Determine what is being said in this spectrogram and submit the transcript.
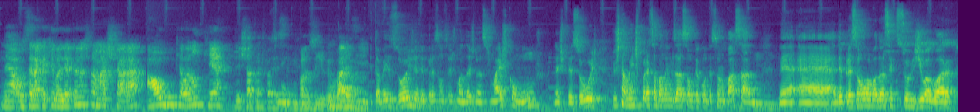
Né? Ou será que aquilo ali é apenas para mascarar algo que ela não quer deixar transparecer? Um vazio. Um vazio. E talvez hoje a depressão seja uma das doenças mais comuns nas pessoas, justamente por essa banalização que aconteceu no passado. Uhum. Né? É, a depressão é uma doença que surgiu agora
